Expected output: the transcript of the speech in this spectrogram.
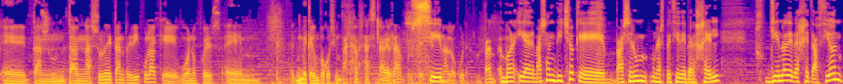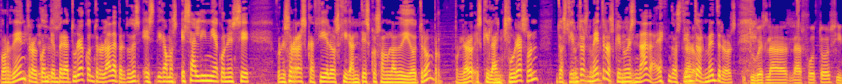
eh, tan tan absurda y tan ridícula que bueno pues eh, me quedo un poco sin palabras la verdad porque es una locura. Bueno, y además han dicho que va a ser una especie de vergel lleno de vegetación por dentro, con temperatura controlada, pero entonces es, digamos, esa línea con ese, con esos rascacielos gigantescos a un lado y otro, porque claro, es que la anchura son 200, metros, que no es nada, ¿eh? 200 metros. Y tú ves las fotos y,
